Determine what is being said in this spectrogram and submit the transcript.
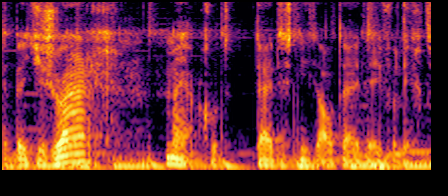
een beetje zwaar. Maar ja, goed, tijd is niet altijd even licht.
